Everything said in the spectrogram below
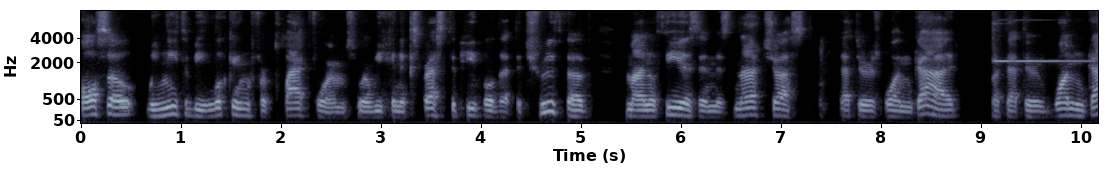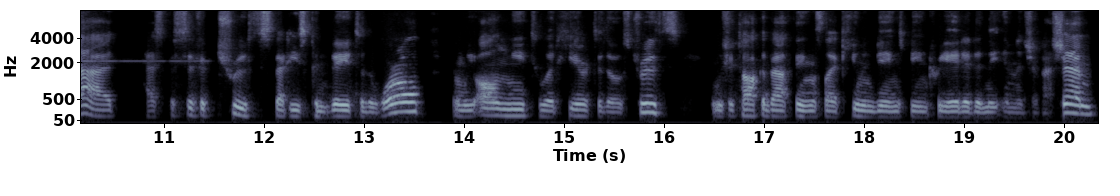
Also, we need to be looking for platforms where we can express to people that the truth of monotheism is not just that there's one God, but that there one God has specific truths that he's conveyed to the world, and we all need to adhere to those truths. We should talk about things like human beings being created in the image of Hashem.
